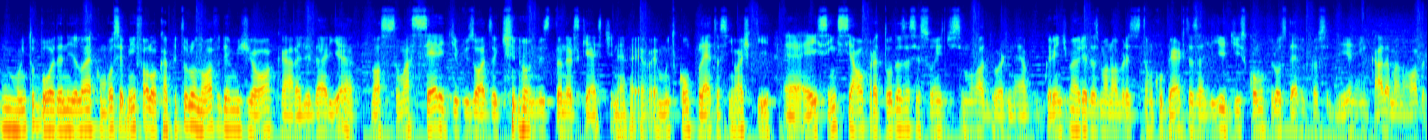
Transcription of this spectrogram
Muito boa, Danilo. É, como você bem falou, capítulo 9 do MGO, cara, ele daria, nossa, uma série de episódios aqui no, no Standards Cast, né? É, é, muito completo, assim, eu acho que é, é essencial para todas as sessões de simulador, né? A grande maioria das manobras estão cobertas ali, diz como o piloto deve proceder, né, em cada manobra,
